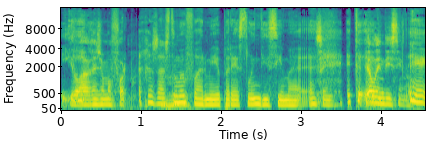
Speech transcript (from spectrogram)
E, lá arranja uma forma. Arranjaste uma forma e aparece lindíssima. Sim. que- É lindíssima. É,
